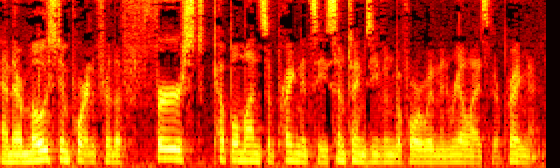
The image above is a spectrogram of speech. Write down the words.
and they're most important for the first couple months of pregnancy, sometimes even before women realize they're pregnant.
